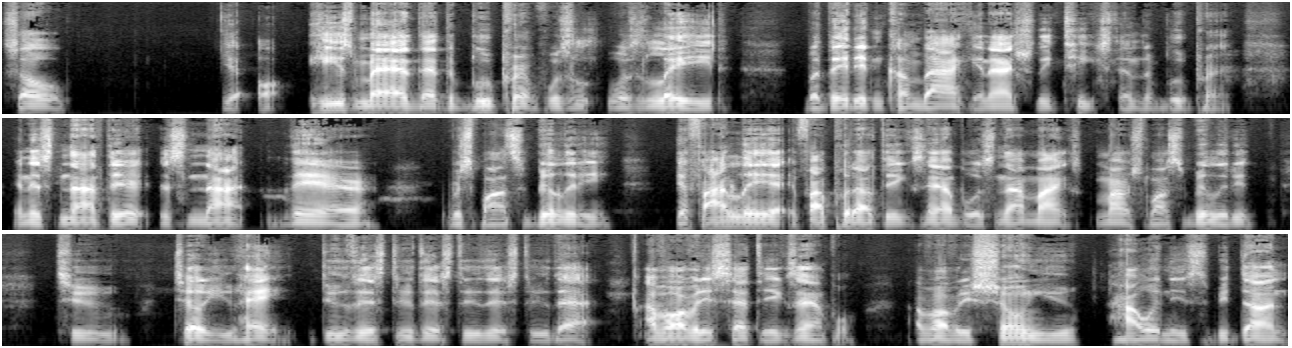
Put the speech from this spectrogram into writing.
So yeah, uh, he's mad that the blueprint was was laid, but they didn't come back and actually teach them the blueprint. And it's not their it's not their responsibility. If I lay if I put out the example, it's not my my responsibility to tell you, hey, do this, do this, do this, do that. I've already set the example. I've already shown you how it needs to be done.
